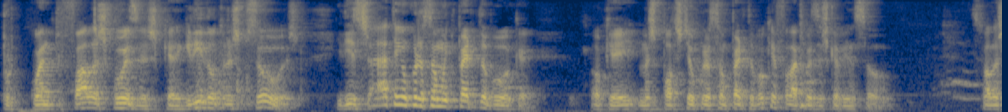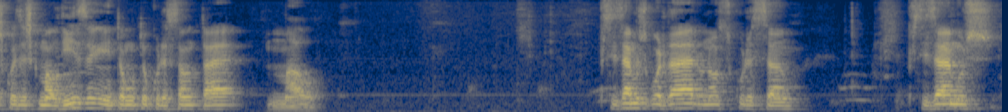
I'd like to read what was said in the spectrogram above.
Porque quando falas coisas que agridem outras pessoas e dizes: Ah, tenho o coração muito perto da boca. Ok, mas podes ter o coração perto da boca e falar coisas que abençoam. Se falas coisas que maldizem, então o teu coração está mal. Precisamos guardar o nosso coração Precisamos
